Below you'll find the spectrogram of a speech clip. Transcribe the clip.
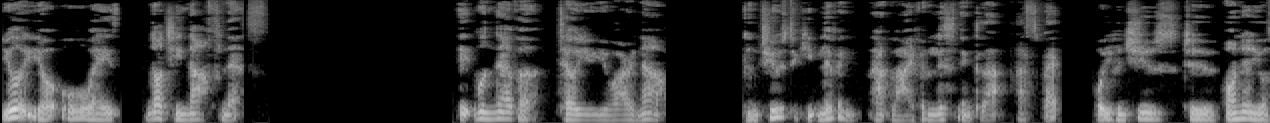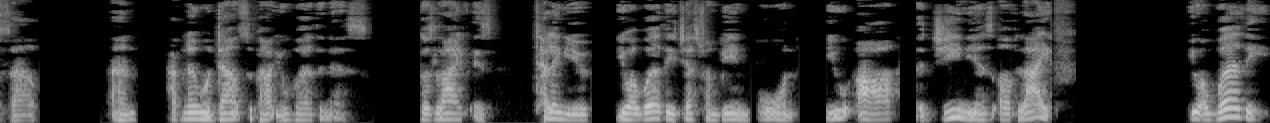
You're, you're always not enoughness. It will never tell you you are enough. You can choose to keep living that life and listening to that aspect, or you can choose to honor yourself and have no more doubts about your worthiness. Because life is telling you you are worthy just from being born. You are the genius of life. You are worthy.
